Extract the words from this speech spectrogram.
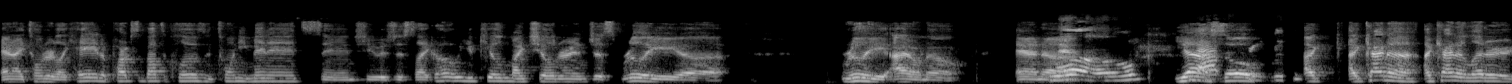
and I told her like, "Hey, the park's about to close in 20 minutes," and she was just like, "Oh, you killed my children," just really, uh, really, I don't know. And uh, Whoa, yeah, so creepy. I I kind of I kind of let her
